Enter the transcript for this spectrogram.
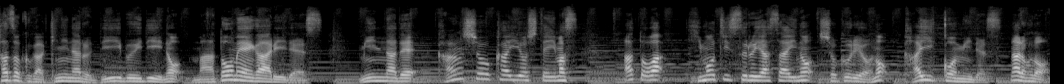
家族が気になる DVD のまとめ狩りです。みんなで鑑賞会をしています。あとは日持ちする野菜の食料の買い込みです。なるほど。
